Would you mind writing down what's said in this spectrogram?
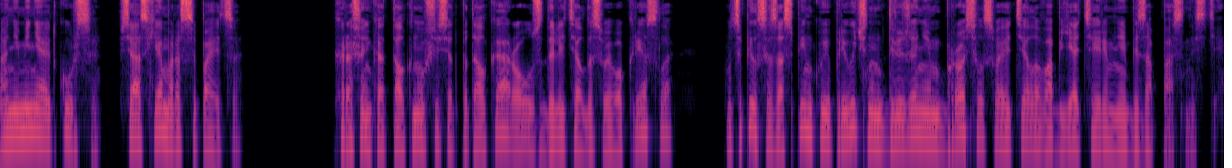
«Они меняют курсы. Вся схема рассыпается». Хорошенько оттолкнувшись от потолка, Роуз долетел до своего кресла, уцепился за спинку и привычным движением бросил свое тело в объятия ремней безопасности.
